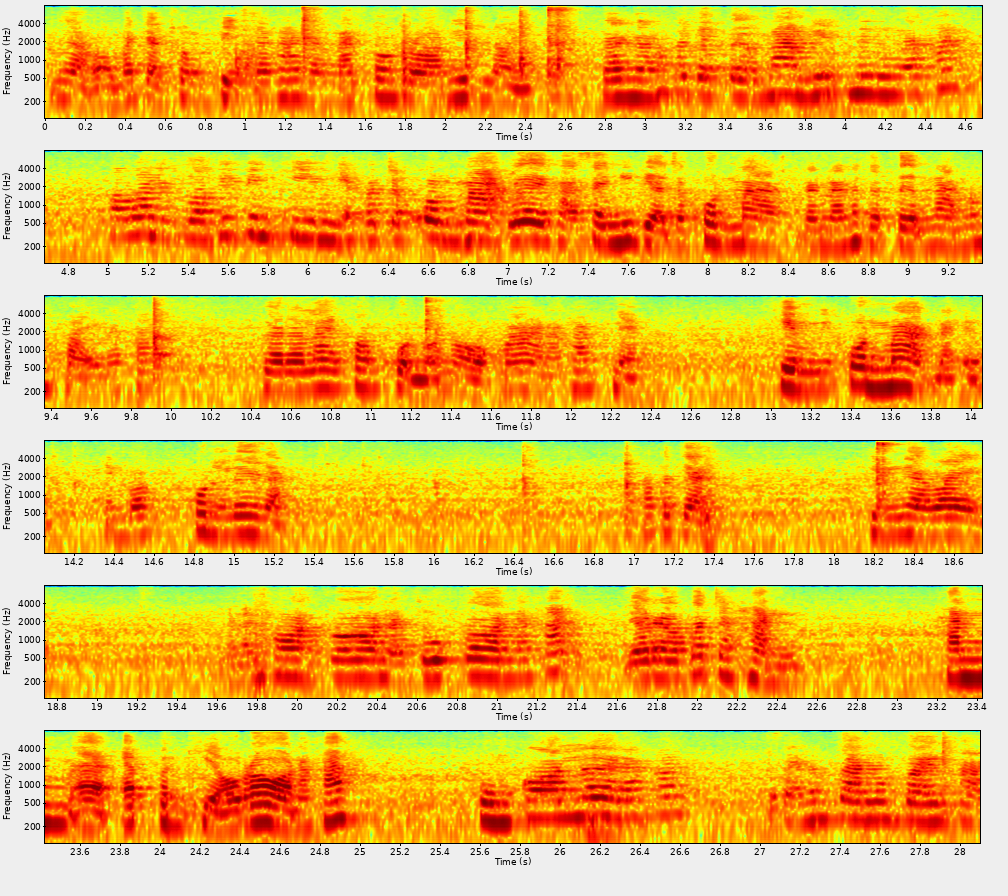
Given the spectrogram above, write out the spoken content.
เนื้อออกมาจากชงฟิตนะคะ ดังนั้นต้องรอนิดหน่อย ดังนั้นเขาก็จะเติมน้ำนิดนึงนะคะ เพราะว่าในตัวพี่ปิ้งครีมเนี่ยเขาจะข้นมากเลยค่ะใส่นิดเดียวจะข้นมาก ดังนั้นเขาจะเติมน้ำลงไปนะคะ เพื่อละลายความข้นมันออกมากนะคะ เนี่ยเค็มมีข้นมากนะเห็นเห็นว่าข้นเลยล่ะเขาก็จะทิ้งเนี่ยไว้ให้มันทอดก่อนนะซุปก่อนนะคะ เดี๋ยวเราก็จะหั่นหั่นแอปเปิลเขียวรอนะคะปรุงก่อนเลยนะคะ ใส่น้ำตาลลงไปค่ะ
